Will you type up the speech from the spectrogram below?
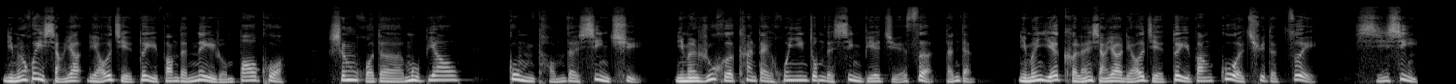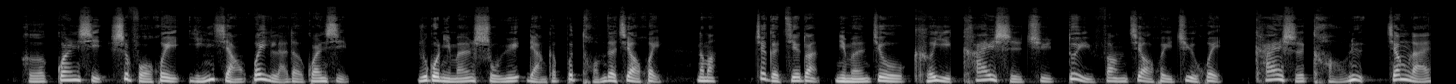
你们会想要了解对方的内容，包括生活的目标、共同的兴趣。你们如何看待婚姻中的性别角色等等？你们也可能想要了解对方过去的罪习性和关系是否会影响未来的关系。如果你们属于两个不同的教会，那么这个阶段你们就可以开始去对方教会聚会，开始考虑将来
